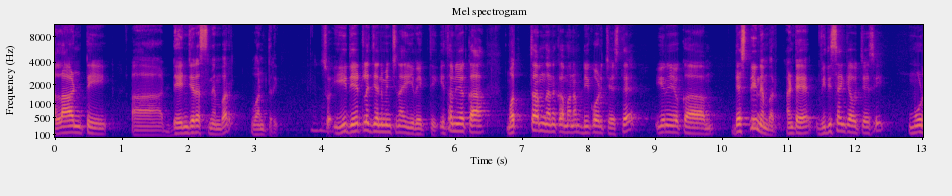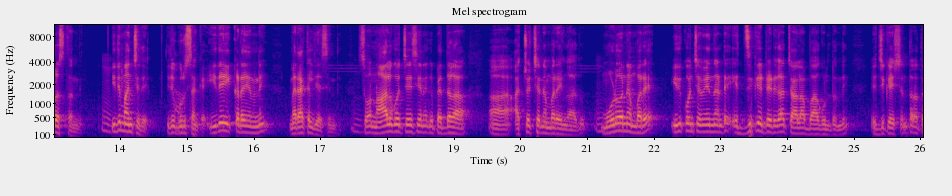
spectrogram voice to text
అలాంటి dangerous number one three so ఈ డేట్లో జన్మించిన ఈ వ్యక్తి ఇతని యొక్క మొత్తం కనుక మనం డీకోడ్ చేస్తే ఈయన యొక్క డెస్టినీ నెంబర్ అంటే విధి సంఖ్య వచ్చేసి మూడు వస్తుంది ఇది మంచిదే ఇది గురు సంఖ్య. ఇదే ఇక్కడ ఈయనని మెరాకిల్ చేసింది. సో నాలుగు వచ్చేసి ఈయనకి పెద్దగా అచ్చొచ్చే నెంబర్ ఏం కాదు. మూడో నెంబరే ఇది కొంచెం ఏంటంటే ఎడ్యుకేటెడ్గా చాలా బాగుంటుంది. ఎడ్యుకేషన్ తర్వాత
